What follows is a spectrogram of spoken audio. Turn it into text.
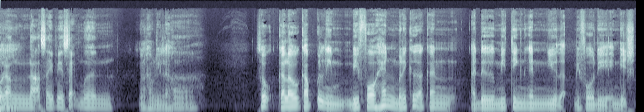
Orang nak saya punya segment. Alhamdulillah. ah. So kalau couple ni beforehand mereka akan ada meeting dengan you tak before they engage?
